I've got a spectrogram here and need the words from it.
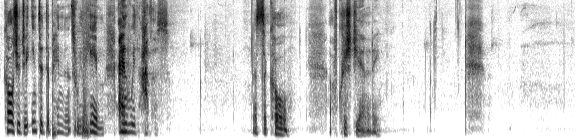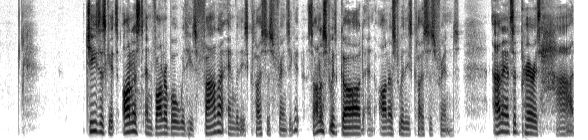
He calls you to interdependence with Him and with others. That's the call of Christianity. Jesus gets honest and vulnerable with his father and with his closest friends. He gets honest with God and honest with his closest friends. Unanswered prayer is hard.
